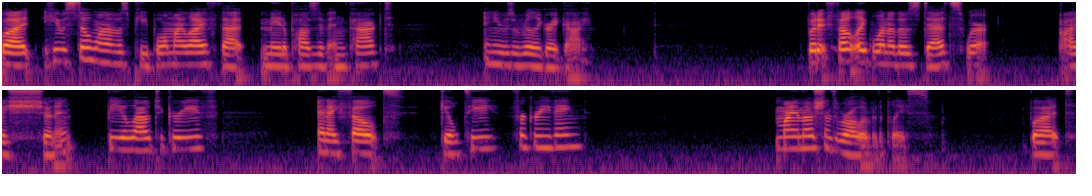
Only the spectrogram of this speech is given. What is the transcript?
But he was still one of those people in my life that made a positive impact, and he was a really great guy. But it felt like one of those deaths where I shouldn't be allowed to grieve, and I felt guilty for grieving. My emotions were all over the place, but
